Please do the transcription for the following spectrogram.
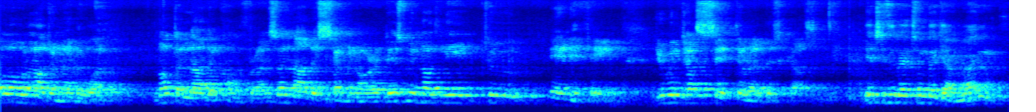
oh, not another one, not another conference, another seminar. This will not lead to anything. You will just sit there and discuss. یه چیزی بهتون بگم من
